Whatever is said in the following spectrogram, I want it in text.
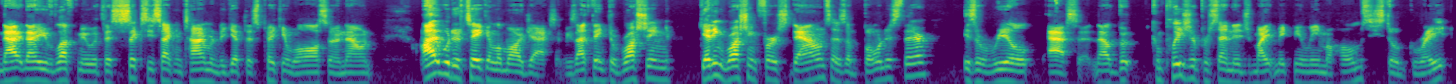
now, now you've left me with this 60 second timer to get this pick, and we'll also announce. I would have taken Lamar Jackson because I think the rushing, getting rushing first downs as a bonus there is a real asset. Now the completion percentage might make me lean Mahomes. He's still great.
